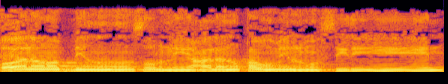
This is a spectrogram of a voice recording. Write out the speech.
قال رب انصرني على القوم المفسدين.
